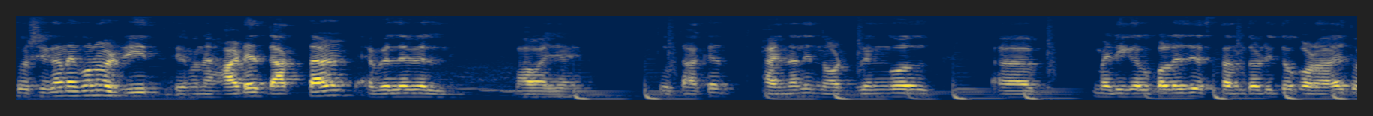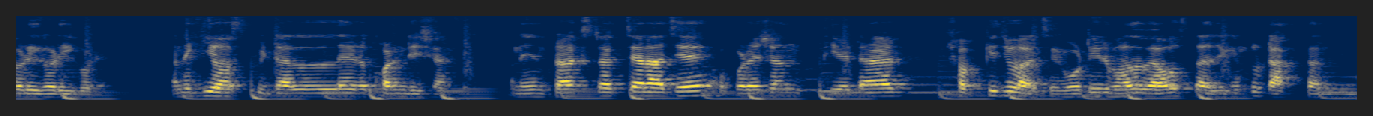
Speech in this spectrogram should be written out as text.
তো সেখানে কোনো হৃদ মানে হার্টের ডাক্তার অ্যাভেলেবেল নেই, ভাবা যায় না। তো তাকে ফাইনালি নর্থ বেঙ্গল মেডিকেল কলেজে স্থানান্তরিত করা হয় তড়িঘড়ি করে। মানে কি হসপিটালের কন্ডিশন মানে ইনফ্রাস্ট্রাকচার আছে অপারেশন থিয়েটার সবকিছু আছে ওটির ভালো ব্যবস্থা আছে, কিন্তু ডাক্তার নেই।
